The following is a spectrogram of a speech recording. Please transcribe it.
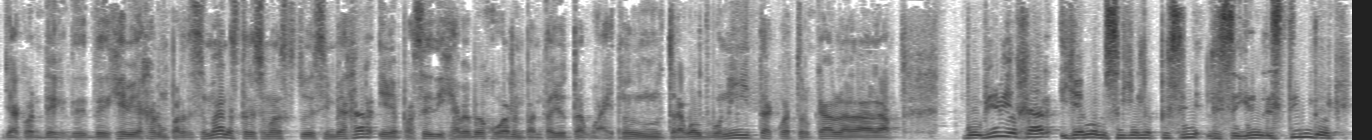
Ya dejé viajar un par de semanas, tres semanas que estuve sin viajar. Y me pasé y dije, a ver, voy a jugar en pantallota white, ¿no? Ultra white bonita, 4K, bla, bla, bla. Volví a viajar y ya no le seguí en el PC, le seguí en el Steam Deck.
